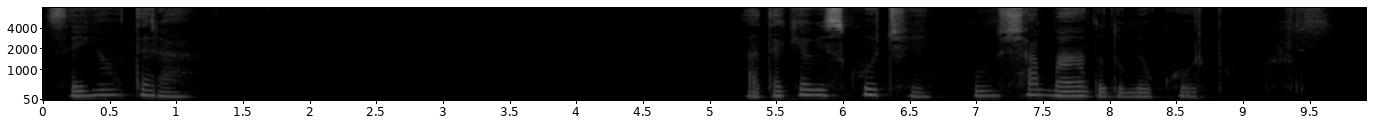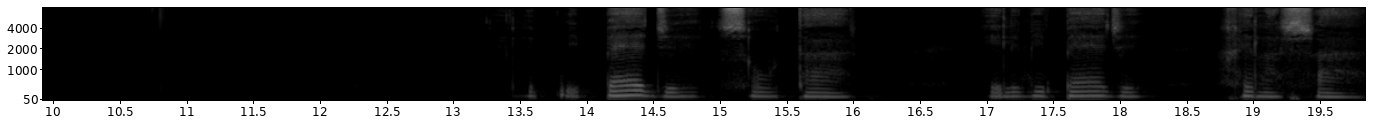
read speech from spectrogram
Sem alterar, até que eu escute um chamado do meu corpo. Ele me pede soltar, ele me pede relaxar.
